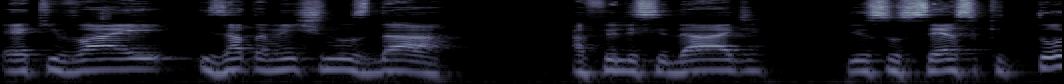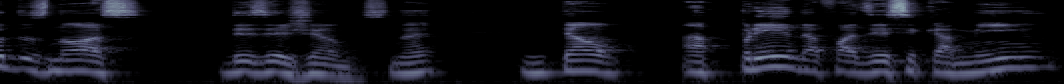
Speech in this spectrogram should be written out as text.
é que vai exatamente nos dar a felicidade e o sucesso que todos nós desejamos, né? Então, aprenda a fazer esse caminho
